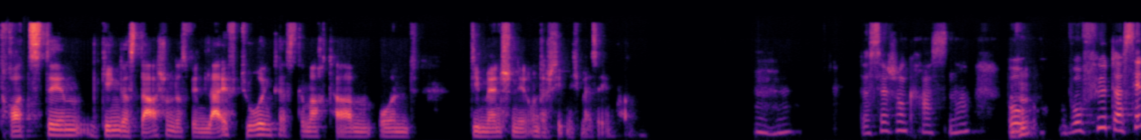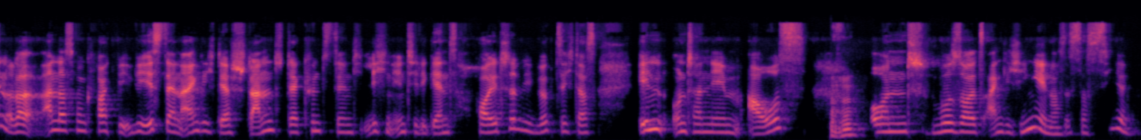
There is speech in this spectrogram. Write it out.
trotzdem ging das da schon, dass wir einen Live-Turing-Test gemacht haben und die Menschen den Unterschied nicht mehr sehen konnten. Mhm. Das ist ja schon krass, ne? Wo, mhm. wo führt das hin? Oder andersrum gefragt, wie, wie ist denn eigentlich der Stand der künstlichen Intelligenz heute? Wie wirkt sich das in Unternehmen aus? Mhm. Und wo soll es eigentlich hingehen? Was ist das Ziel?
